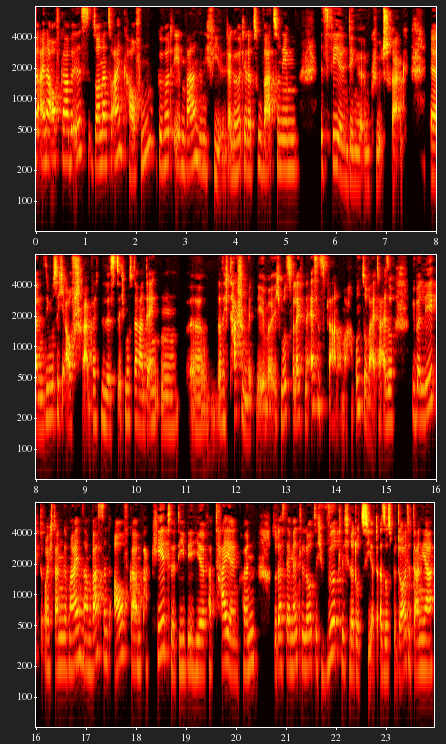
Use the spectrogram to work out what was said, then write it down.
eine Aufgabe ist, sondern zu einkaufen gehört eben wahnsinnig viel. Da gehört ja dazu wahrzunehmen, es fehlen Dinge im Kühlschrank. Ähm, die muss ich aufschreiben, vielleicht eine Liste. Ich muss daran denken, äh, dass ich Taschen mitnehme. Ich muss vielleicht eine Essensplanung machen und so weiter. Also überlegt euch dann gemeinsam, was sind Aufgabenpakete, die wir hier verteilen können, sodass der Mental Load sich wirklich reduziert. Also es bedeutet dann ja,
